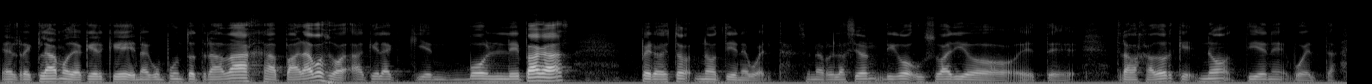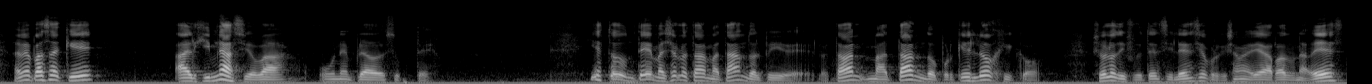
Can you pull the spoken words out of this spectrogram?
el reclamo de aquel que en algún punto trabaja para vos o aquel a quien vos le pagás, pero esto no tiene vuelta. Es una relación, digo, usuario este, trabajador que no tiene vuelta. A mí me pasa que al gimnasio va un empleado de subte. Y es todo un tema, ayer lo estaban matando al pibe, lo estaban matando porque es lógico. Yo lo disfruté en silencio porque ya me había agarrado una vez.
